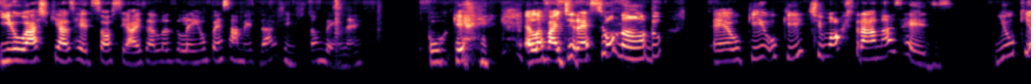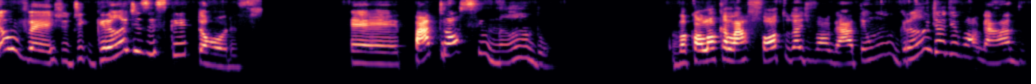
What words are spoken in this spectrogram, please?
e eu acho que as redes sociais, elas leem o pensamento da gente também, né? Porque ela vai direcionando é, o, que, o que te mostrar nas redes. E o que eu vejo de grandes escritórios é, patrocinando coloca lá a foto do advogado. Tem um grande advogado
